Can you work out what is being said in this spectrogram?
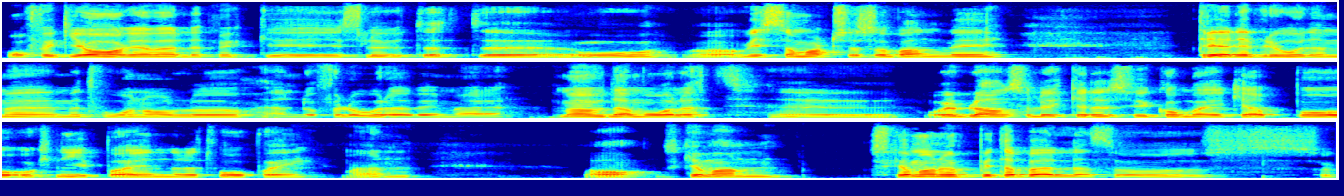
och fick jaga väldigt mycket i slutet. Eh, och ja, vissa matcher så vann vi tredje perioden med, med 2-0 och ändå förlorade vi med, med uddamålet. Eh, Och ibland så lyckades vi komma ikapp och, och knipa en eller två poäng. Men ja, ska man, ska man upp i tabellen så, så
